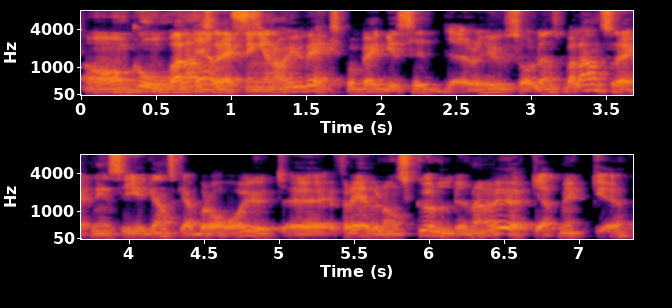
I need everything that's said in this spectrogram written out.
Ja, och balansräkningarna har ju växt på bägge sidor. Hushållens balansräkning ser ganska bra ut, eh, för även om skulderna har ökat mycket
